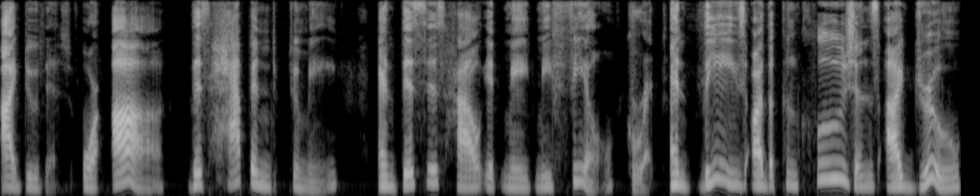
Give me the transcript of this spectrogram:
I do this, or ah, this happened to me, and this is how it made me feel. Correct. And these are the conclusions I drew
